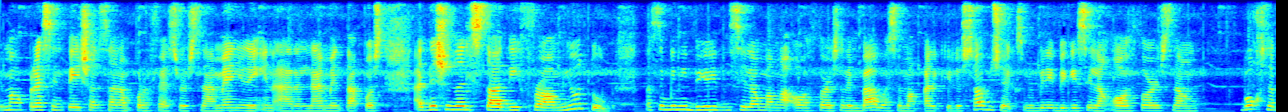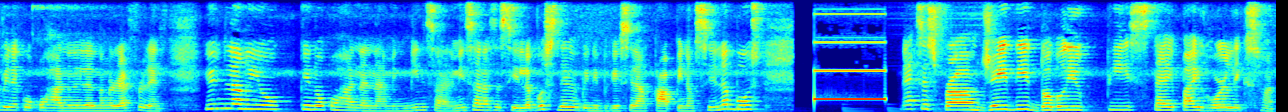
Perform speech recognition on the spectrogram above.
Yung mga presentations na ng professors namin, yun yung inaaral namin. Tapos, additional study from YouTube. Kasi binibigay din silang mga authors, halimbawa sa mga calculus subjects, binibigay silang authors ng books na pinagkukuhanan nila ng reference, yun lang yung kinukuhanan namin minsan. Minsan nasa syllabus din, binibigay silang copy ng syllabus. Next is from JDWP Stipy Horlickson.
